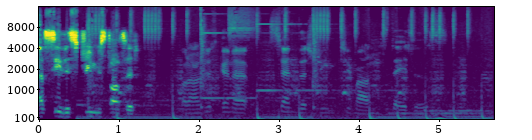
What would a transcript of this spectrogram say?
I see the stream started. Hold on, I'm just gonna send the stream to my status.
